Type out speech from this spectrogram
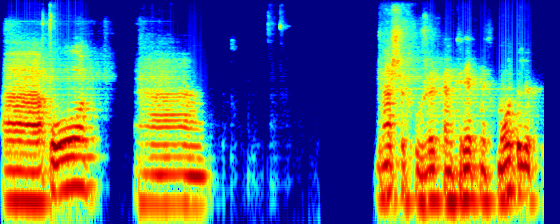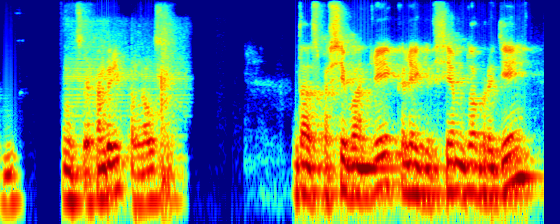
а, о а, наших уже конкретных модулях и функциях. Андрей, пожалуйста. Да, спасибо, Андрей. Коллеги, всем добрый день.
